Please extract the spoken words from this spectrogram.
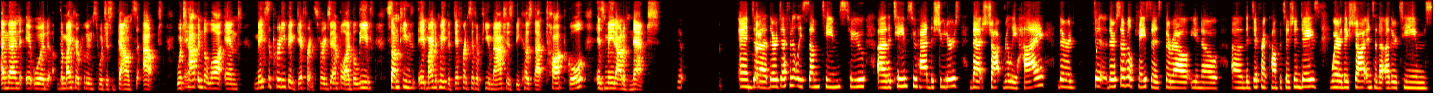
and then it would the micro pollutants would just bounce out, which yeah. happened a lot and makes a pretty big difference. For example, I believe some teams it might have made the difference of a few matches because that top goal is made out of net. And uh, there are definitely some teams too. Uh, the teams who had the shooters that shot really high. There, there are several cases throughout, you know, uh, the different competition days where they shot into the other team's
